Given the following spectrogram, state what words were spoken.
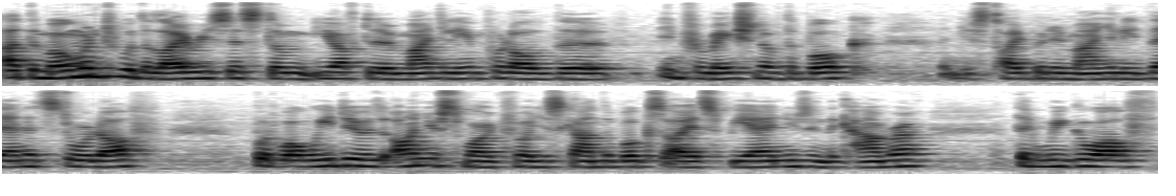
At the moment, with the library system, you have to manually input all the information of the book and just type it in manually, then it's stored off. But what we do is on your smartphone, you scan the book's ISBN using the camera, then we go off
